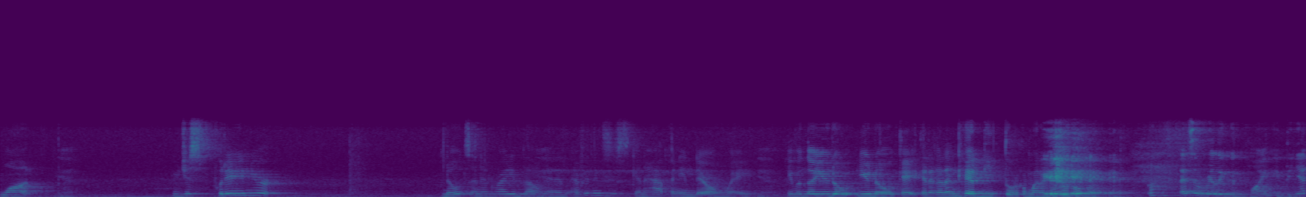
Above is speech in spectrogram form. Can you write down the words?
want Yeah. you just put it in your notes and then write it down Yeah. and then everything's just gonna happen in their own way Yeah. even though you don't you know kayak kadang-kadang dia detour ke mana gitu That's a really good point. Intinya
